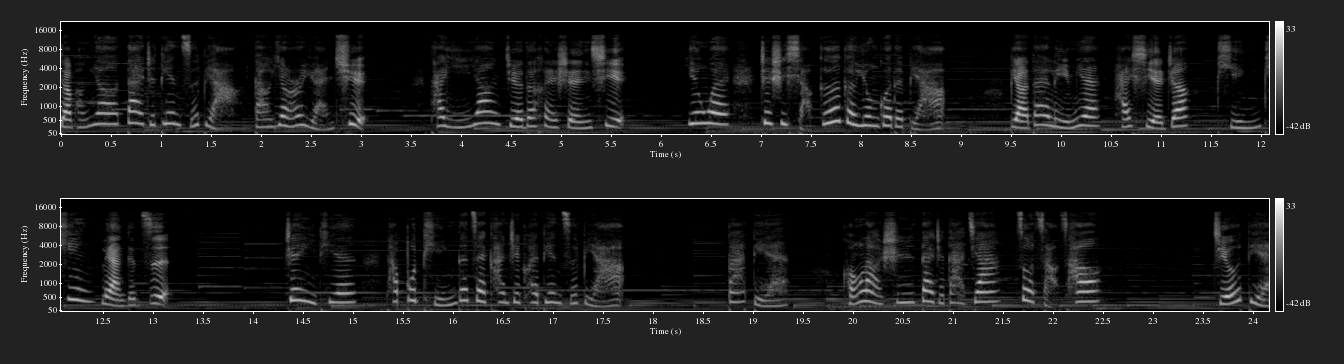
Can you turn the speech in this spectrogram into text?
小朋友带着电子表到幼儿园去，他一样觉得很神气，因为这是小哥哥用过的表，表带里面还写着“平平”两个字。这一天，他不停地在看这块电子表。八点，孔老师带着大家做早操。九点，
